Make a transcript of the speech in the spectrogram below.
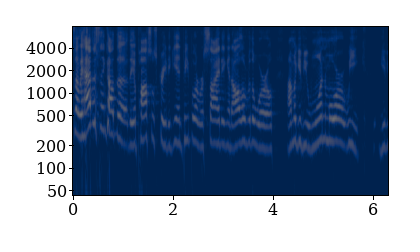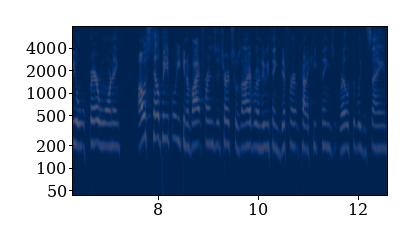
So we have this thing called the the Apostles' Creed. Again, people are reciting it all over the world. I'm gonna give you one more week. Give you a fair warning. I always tell people you can invite friends to church because not ever going to do anything different. Kind of keep things relatively the same.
